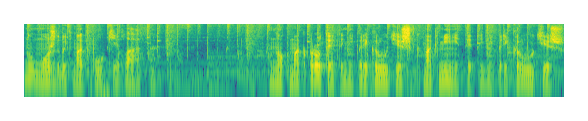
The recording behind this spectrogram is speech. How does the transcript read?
Ну, может быть, MacBook, ладно. Но к Mac Pro ты это не прикрутишь, к Mac Mini ты это не прикрутишь.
